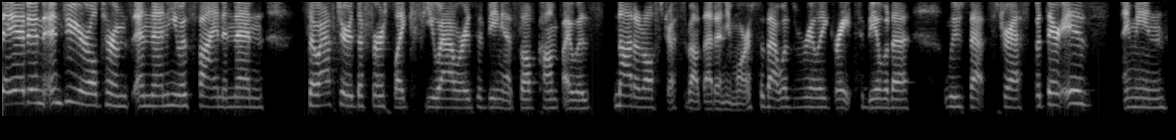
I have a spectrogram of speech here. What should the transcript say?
Say it in, in two year old terms, and then he was fine, and then so after the first like few hours of being at self conf i was not at all stressed about that anymore so that was really great to be able to lose that stress but there is i mean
